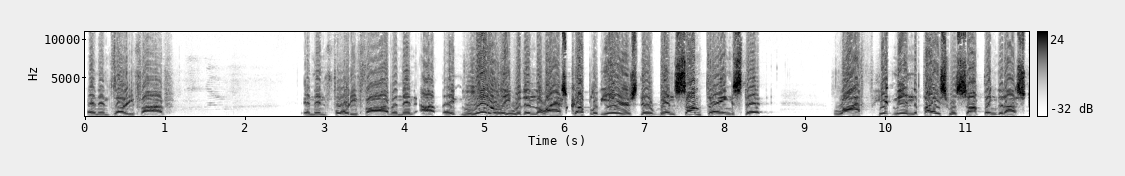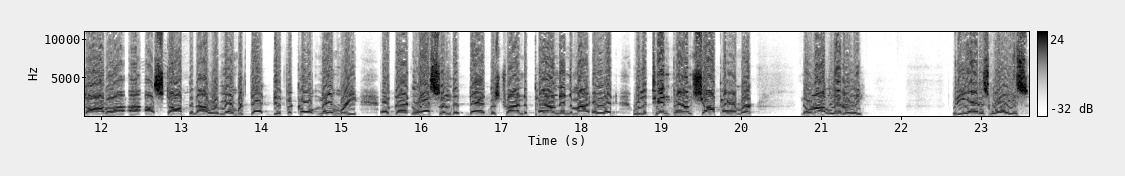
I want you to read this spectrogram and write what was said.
And then 35 and then 45, and then I, literally within the last couple of years, there have been some things that life hit me in the face with something that I stopped, I, I, stopped and I remembered that difficult memory of that lesson that Dad was trying to pound into my head with a 10-pound shop hammer. No, not literally, but he had his ways.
